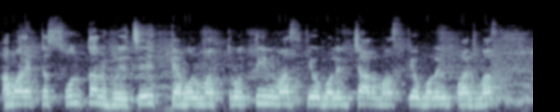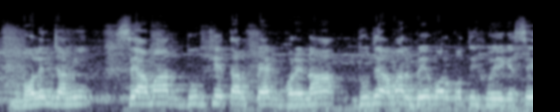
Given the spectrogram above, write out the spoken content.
আমার একটা সন্তান হয়েছে কেবলমাত্র তিন মাস, কেউ বলেন চার মাস, কেউ বলেন পাঁচ মাস। বলেন যে আমি, সে আমার দুধ খেয়ে তার পেট ভরে না, দুধে আমার বেবরকতি হয়ে গেছে,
